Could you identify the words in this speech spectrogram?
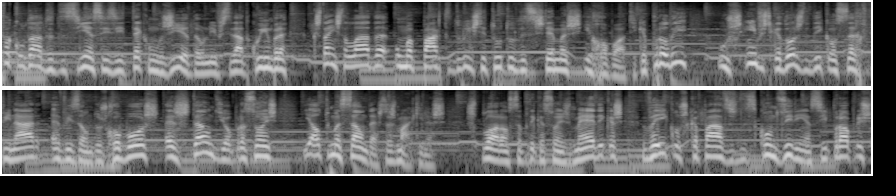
Faculdade de Ciências e Tecnologia da Universidade de Coimbra que está instalada uma parte do Instituto de Sistemas e Robótica. Por ali, os investigadores dedicam-se a refinar a visão dos robôs, a gestão de operações e a automação destas máquinas. Exploram-se aplicações médicas, veículos capazes de se conduzirem a si próprios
